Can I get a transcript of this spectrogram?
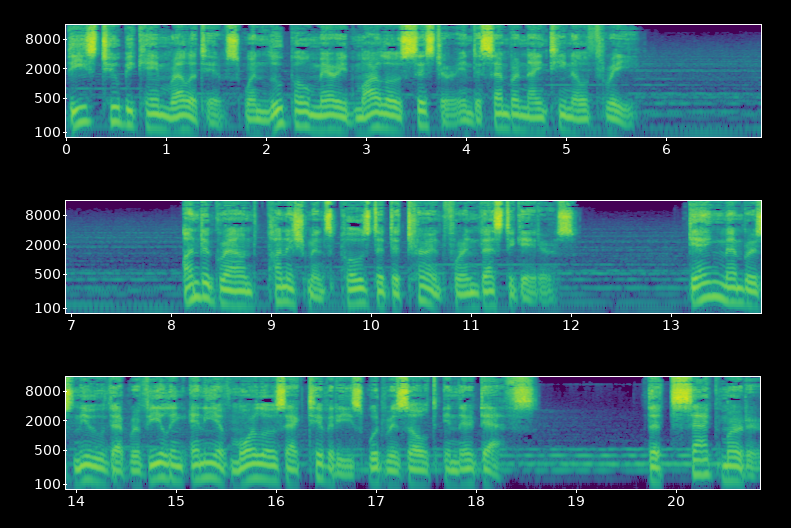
These two became relatives when Lupo married Morello's sister in December 1903. Underground punishments posed a deterrent for investigators. Gang members knew that revealing any of Morello's activities would result in their deaths. The Sack murder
